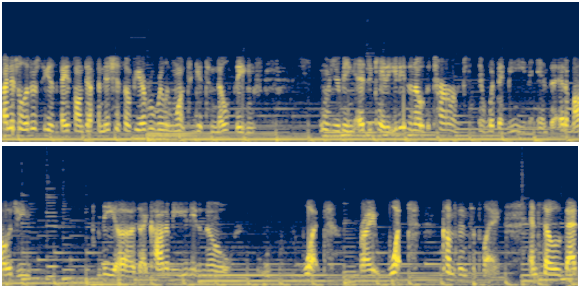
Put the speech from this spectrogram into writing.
financial literacy is based on definition. So, if you ever really want to get to know things, when you're being educated, you need to know the terms and what they mean and the etymology the uh, dichotomy, you need to know what, right? What comes into play. And so that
